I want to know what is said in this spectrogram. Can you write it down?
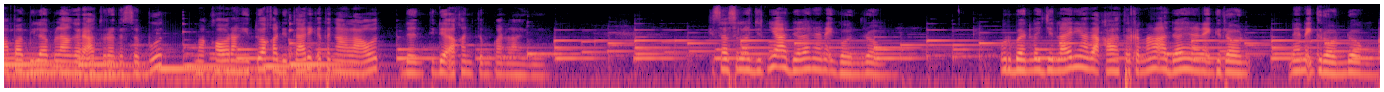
Apabila melanggar aturan tersebut, maka orang itu akan ditarik ke tengah laut dan tidak akan ditemukan lagi. Kisah selanjutnya adalah Nenek Gondrong. Urban legend lain yang tak kalah terkenal adalah Nenek, Geron Nenek Gerondong.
